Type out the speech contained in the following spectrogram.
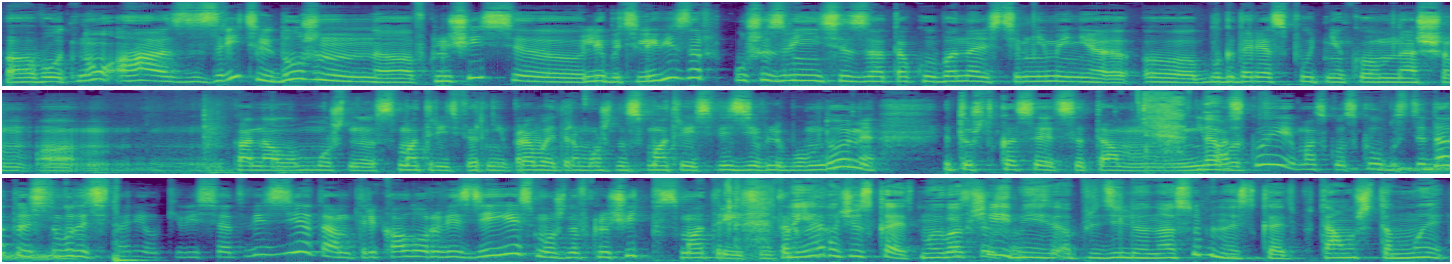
А, вот. Ну, а зритель должен а, включить э, либо телевизор, уж извините за такую банальность, тем не менее, э, благодаря спутниковым нашим а, каналам можно смотреть, вернее, провайдерам можно смотреть везде, в любом доме. Это то, что касается там не да, Москвы, вот... Московской области, да, то есть ну, вот эти тарелки висят везде, там триколор везде есть, можно включить, посмотреть. Интернет... Но я хочу сказать, мы вообще имеем определенную особенность сказать, потому что мы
